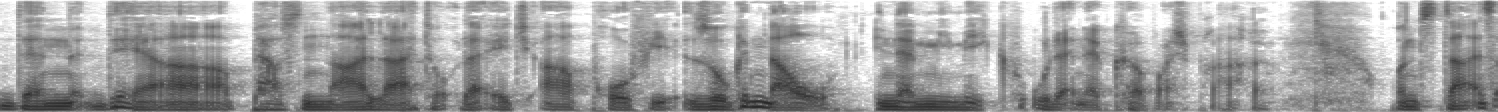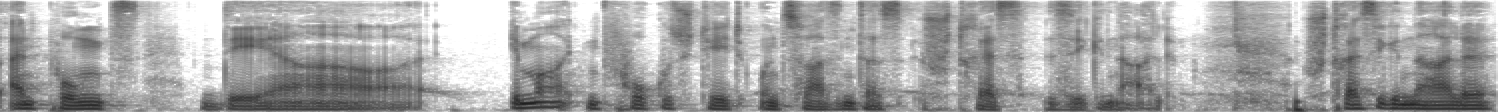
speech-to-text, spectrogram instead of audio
denn der Personalleiter oder HR-Profi so genau in der Mimik oder in der Körpersprache? Und da ist ein Punkt, der immer im Fokus steht, und zwar sind das Stresssignale. Stresssignale,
